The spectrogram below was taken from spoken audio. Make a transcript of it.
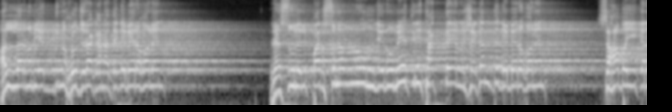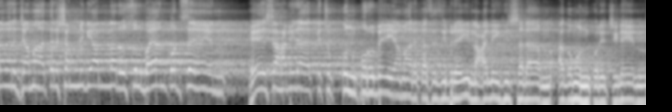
আল্লাহর নবী একদিন হুজরাখানা থেকে বের হলেন। রসুলের পার্সোনাল রুম যে রুমে তিনি থাকতেন, সেখান থেকে বের হলেন। সাহাবাই কারামের জামাতের সামনে গিয়ে আল্লাহ রসুল বয়ান করছেন এ সাহাবিরা, কিছুক্ষণ পূর্বে আমার কাছে জিব্রাইল আলী সালাম আগমন করেছিলেন।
